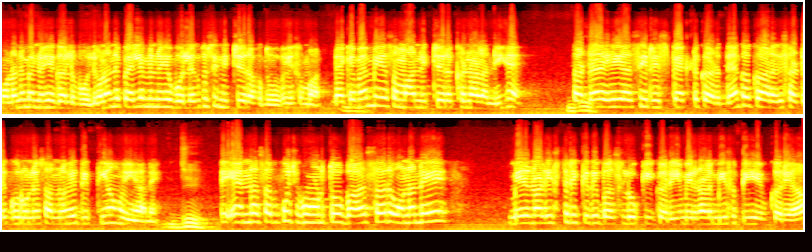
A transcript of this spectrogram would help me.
ਉਹਨਾਂ ਨੇ ਮੈਨੂੰ ਇਹ ਗੱਲ ਬੋਲੀ। ਉਹਨਾਂ ਨੇ ਪਹਿਲੇ ਮੈਨੂੰ ਇਹ ਬੋਲਿਆ ਕਿ ਤੁਸੀਂ ਨੀਚੇ ਰੱਖ ਦਿਓ ਇਹ ਸਮਾਨ। ਮੈਂ ਕਿਹਾ ਮੈਮ ਇਹ ਸਮਾਨ ਨੀਚੇ ਰੱਖਣ ਵਾਲਾ ਨਹੀਂ ਹੈ। ਸਾਡਾ ਇਹ ਅਸੀਂ ਰਿਸਪੈਕਟ ਕਰਦੇ ਹਾਂ ਕਕਾਰ ਦੀ ਸਾਡੇ ਗੁਰੂ ਨੇ ਸਾਨੂੰ ਇਹ ਦਿੱਤੀਆਂ ਹੋਈਆਂ ਨੇ। ਜੀ। ਤੇ ਇੰਨਾ ਸਭ ਕੁਝ ਹੋਣ ਤੋਂ ਬਾਅਦ ਸਰ ਉਹਨਾਂ ਨੇ ਮੇਰੇ ਨਾਲ ਇਸ ਤਰੀਕੇ ਦੀ ਬਸਲੂਕੀ ਕਰੀ ਮੇਰੇ ਨਾਲ ਮਿਸਬਿਹੇਵ ਕਰਿਆ।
